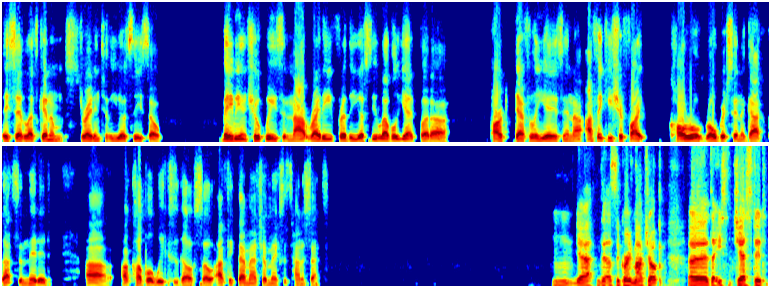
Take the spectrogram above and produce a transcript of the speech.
They said, let's get him straight into the UFC. So maybe Nchukwi's not ready for the UFC level yet, but uh, Park definitely is. And uh, I think he should fight Karl Roberson, a guy who got submitted uh, a couple weeks ago. So I think that matchup makes a ton of sense. Mm, yeah, that's a great matchup uh, that he suggested.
